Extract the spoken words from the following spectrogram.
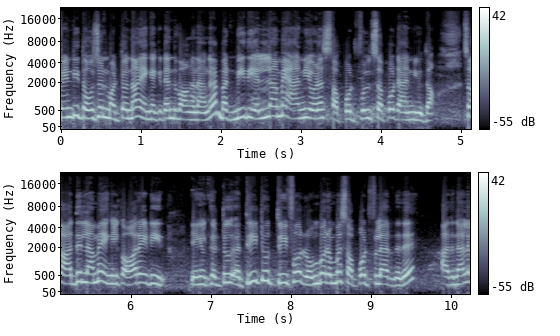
டுவெண்ட்டி தௌசண்ட் மட்டும் தான் எங்ககிட்ட இருந்து வாங்கினாங்க. பட் மீதி எல்லாமே ஆன்யூவோட சப்போர்ட் ஃபுல் சப்போர்ட் ஆன்யூ தான். ஸோ அது இல்லாமல் எங்களுக்கு ஆர்ஐடி எங்களுக்கு two three two three four ரொம்ப ரொம்ப சப்போர்ட்ஃபுல்லாக இருந்தது. அதனால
